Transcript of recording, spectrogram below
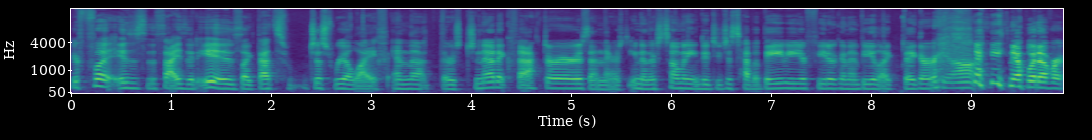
Your foot is the size it is, like that's just real life, and that there's genetic factors, and there's you know, there's so many. Did you just have a baby? Your feet are gonna be like bigger, Yeah. you know, whatever.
